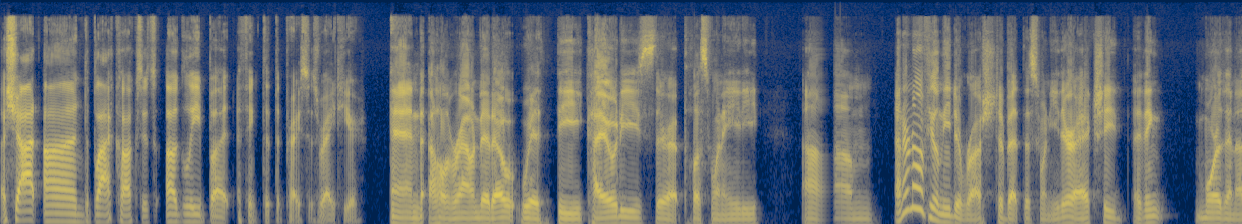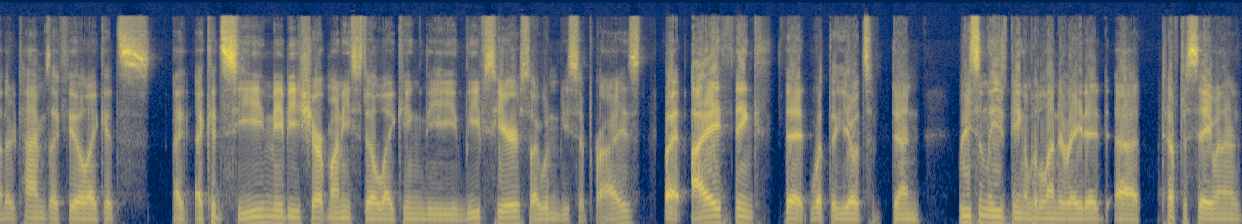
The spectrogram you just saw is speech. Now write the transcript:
a shot on the Blackhawks. It's ugly, but I think that the price is right here. And I'll round it out with the Coyotes. They're at plus 180. Um, I don't know if you'll need to rush to bet this one either. I actually I think more than other times. I feel like it's I, I could see maybe sharp money still liking the Leafs here, so I wouldn't be surprised. But I think that what the Yotes have done recently is being a little underrated. Uh, tough to say when they're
